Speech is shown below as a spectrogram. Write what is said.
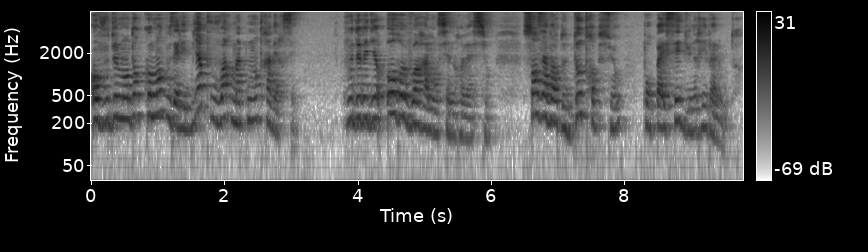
en vous demandant comment vous allez bien pouvoir maintenant traverser. Vous devez dire au revoir à l'ancienne relation, sans avoir d'autres options pour passer d'une rive à l'autre.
